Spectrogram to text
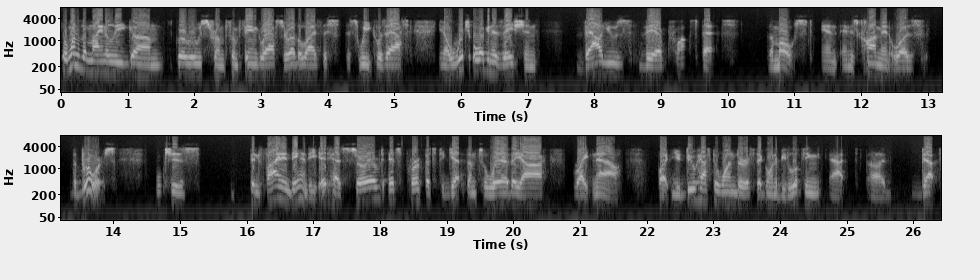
one of the minor league um, gurus from, from Fangraphs or otherwise this, this week was asked, you know, which organization values their prospects the most? And, and his comment was the Brewers, which has been fine and dandy. It has served its purpose to get them to where they are right now but you do have to wonder if they're going to be looking at uh, depth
